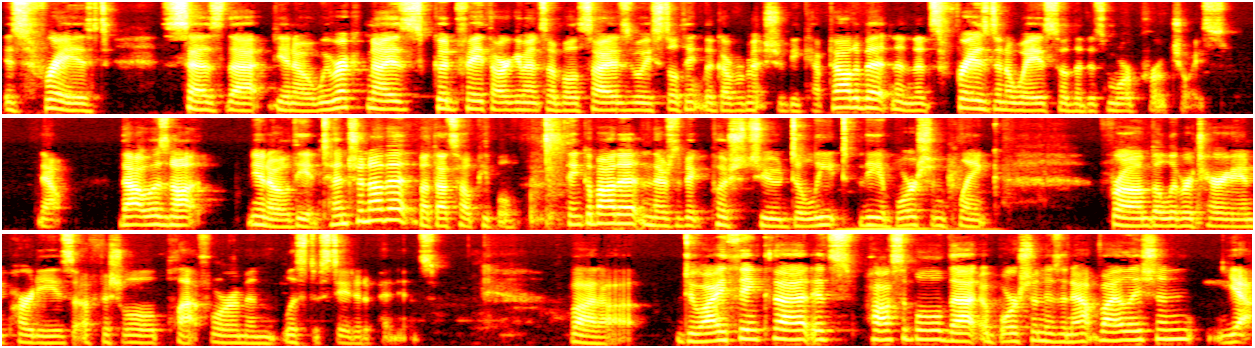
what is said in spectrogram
is phrased says that you know we recognize good faith arguments on both sides but we still think the government should be kept out of it and it's phrased in a way so that it's more pro-choice. Now that was not you know the intention of it but that's how people think about it and there's a big push to delete the abortion plank from the libertarian party's official platform and list of stated opinions. But uh do i think that it's possible that abortion is an app violation? Yeah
